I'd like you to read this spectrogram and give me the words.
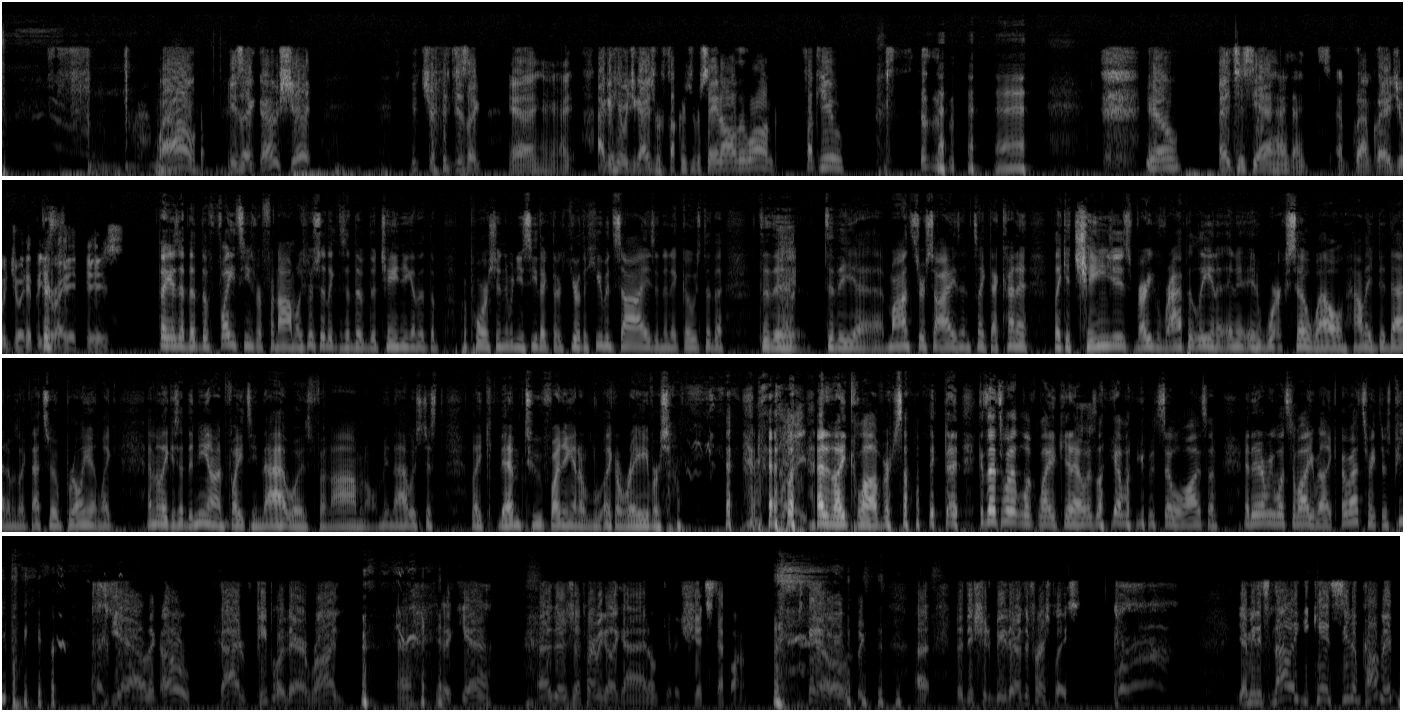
wow. He's like, oh shit. He's just like, yeah, I, I could hear what you guys were fuckers were saying all the along. Fuck you. You know, it's just yeah. I, I, I'm glad I'm glad you enjoyed it, but you're right. It, it is. Like I said, the, the fight scenes were phenomenal, especially like I said, the, the changing of the, the proportion when you see like the you're the human size, and then it goes to the to the to the uh, monster size, and it's like that kind of like it changes very rapidly, and it, and it, it works so well how they did that. I was like, that's so brilliant. Like, and then like I said, the neon fight scene that was phenomenal. I mean, that was just like them two fighting at a like a rave or something. Right. at a nightclub or something like that because that's what it looked like you know it was like i'm like it was so awesome and then every once in a while you're like oh that's right there's people here Yeah, I'm like, oh God, people are there. Run. Uh, like, yeah. And there's a part of me go like, ah, I don't give a shit. Step on them. you know, like, uh, that they shouldn't be there in the first place. I mean, it's not like you can't see them coming.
